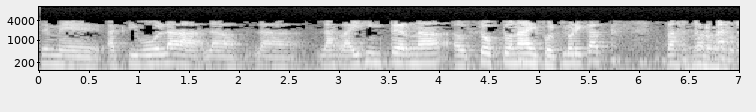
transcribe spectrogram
se me activó la, la, la raíz interna autóctona y folclórica bueno,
